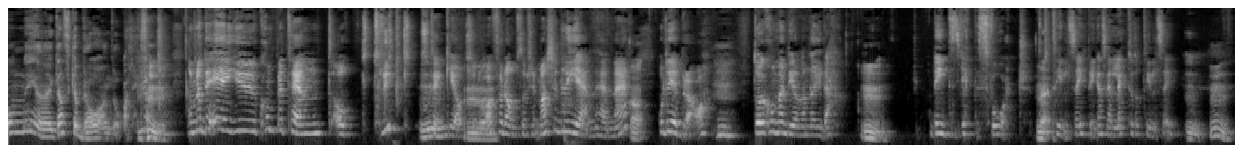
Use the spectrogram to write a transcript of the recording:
hon är ganska bra ändå. Liksom. Ja, men det är ju kompetent och tryggt Mm. tänker jag också då. För de som känner, man känner igen henne Ja. och det är bra. Då kommer en del vara nöjda. Mm. Det är inte jättesvårt Nej. att ta till sig. Det är ganska lätt att ta till sig. Mm.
